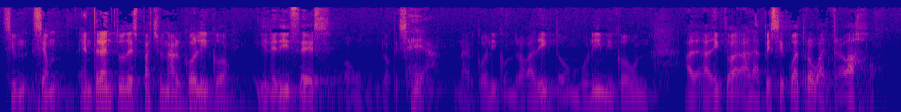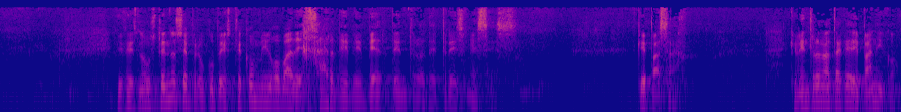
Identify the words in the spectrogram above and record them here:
Si, entra en tu despacho un alcohólico y le dices, o lo que sea, un alcohólico, un drogadicto, un bulímico, un adicto a la PS4 o al trabajo, dices, no, usted no se preocupe, usted conmigo va a dejar de beber dentro de tres meses. ¿Qué pasa? Que le entra un ataque de pánico.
